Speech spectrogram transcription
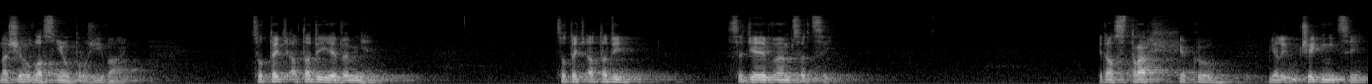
našeho vlastního prožívání. Co teď a tady je ve mně? Co teď a tady se děje v mém srdci? Je tam strach, jako měli učedníci?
